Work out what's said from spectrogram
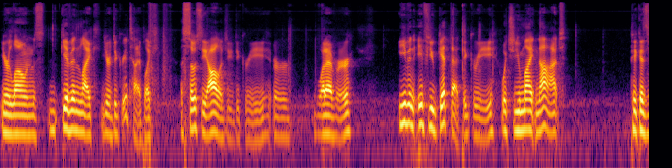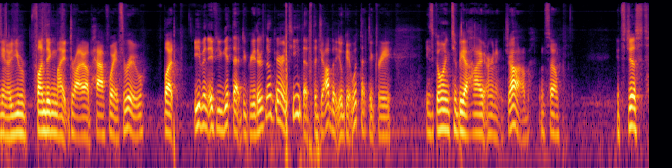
your loans given like your degree type like a sociology degree or whatever. Even if you get that degree which you might not because you know your funding might dry up halfway through but even if you get that degree, there's no guarantee that the job that you'll get with that degree is going to be a high earning job. And so it's just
